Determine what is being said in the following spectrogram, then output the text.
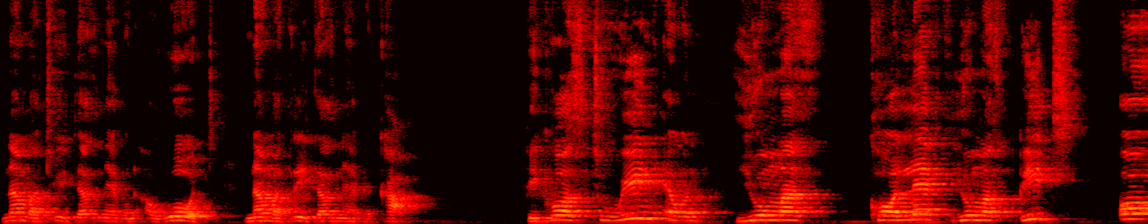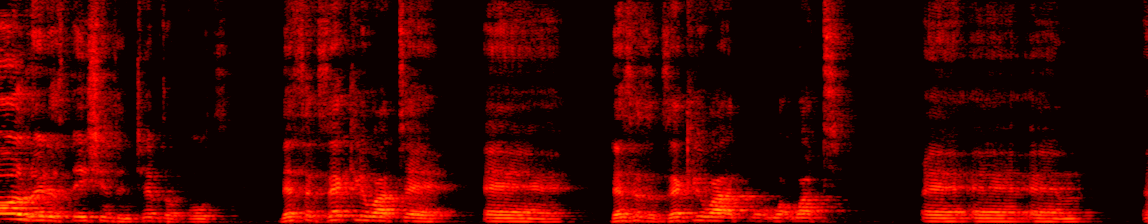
Number two, he doesn't have an award. Number three, he doesn't have a car. Because to win, you must collect, you must beat all radio stations in terms of votes. That's exactly what. Uh, uh, this is exactly what what, what uh, uh, um, uh,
